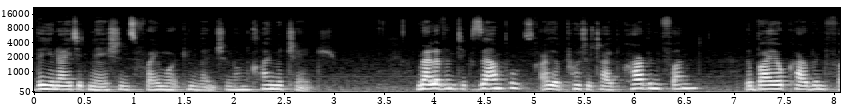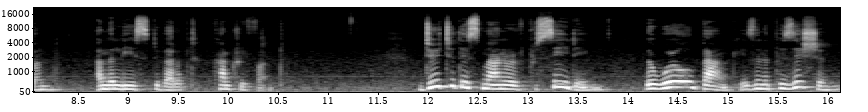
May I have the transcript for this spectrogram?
the United Nations Framework Convention on Climate Change. Relevant examples are the Prototype Carbon Fund, the Biocarbon Fund, and the Least Developed Country Fund. Due to this manner of proceeding, the World Bank is in a position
